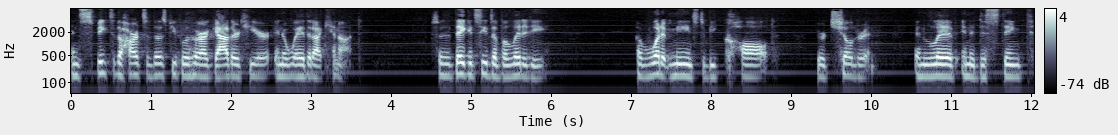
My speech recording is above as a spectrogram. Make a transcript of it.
and speak to the hearts of those people who are gathered here in a way that I cannot, so that they could see the validity of what it means to be called your children and live in a distinct,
